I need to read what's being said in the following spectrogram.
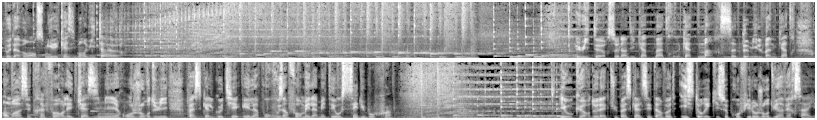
peu d'avance, mais il est quasiment 8 heures. 8 heures ce lundi 4 mars 2024. Embrassez très fort les Casimir aujourd'hui. Pascal Gauthier est là pour vous informer. La météo, c'est du beau. Et au cœur de l'actu, Pascal, c'est un vote historique qui se profile aujourd'hui à Versailles.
